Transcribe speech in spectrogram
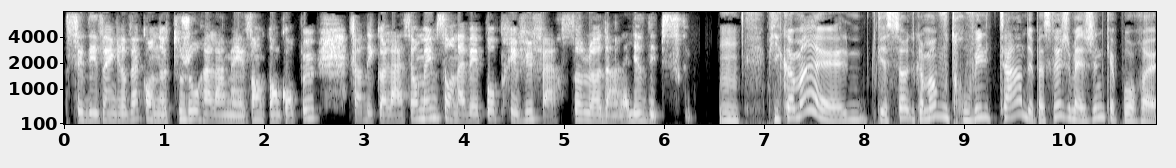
c'est des ingrédients qu'on a toujours à la maison. Donc, on peut faire des collations, même si on n'avait pas prévu faire ça là, dans la liste d'épicerie. Hum. Puis comment euh, comment vous trouvez le temps de parce que j'imagine que pour euh,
